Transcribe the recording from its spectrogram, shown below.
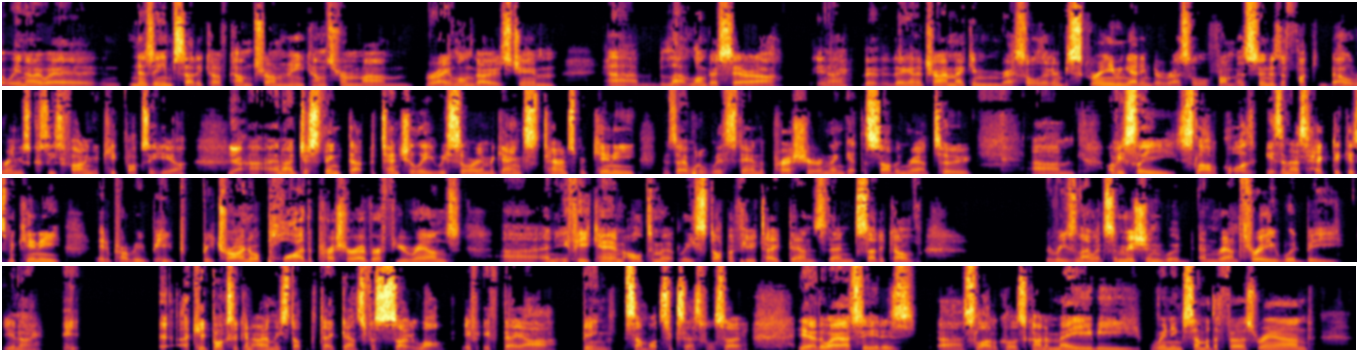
we know where Nazim Sadykov comes from. He comes from um, Ray Longo's gym, um, Longo Serra you know, they're, they're going to try and make him wrestle. They're going to be screaming at him to wrestle from as soon as the fucking bell rings because he's fighting a kickboxer here. Yeah. Uh, and I just think that potentially we saw him against Terrence McKinney. He was able to withstand the pressure and then get the sub in round two. Um, obviously Slava Claus isn't as hectic as McKinney. It'd probably he'd be trying to apply the pressure over a few rounds. Uh, and if he can ultimately stop a few takedowns, then Sadykov the reason I went submission would, and round three would be, you know, he, a kickboxer can only stop the takedowns for so long if, if they are being somewhat successful. So yeah, the way I see it is, uh, Slavikov is kind of maybe winning some of the first round.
